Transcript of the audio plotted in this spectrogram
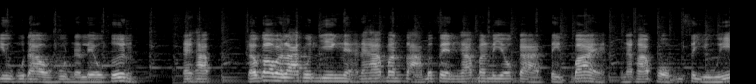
กิลคูดาวของคุณเนี่ยเร็วขึ้นนะครับ แล้วก็เวลาคุณยิงเนี่ยนะครับมันสามเปอร์เซ็นครับมันมีโอกาสติดใบนะครับผมสี่วิ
